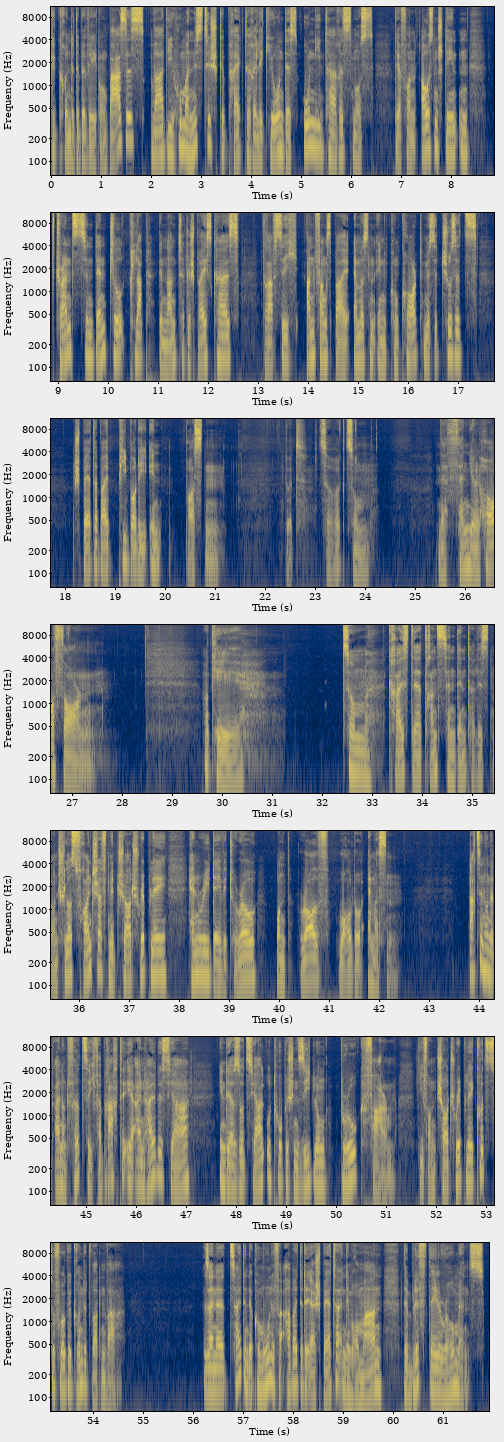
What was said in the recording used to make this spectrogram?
gegründete Bewegung. Basis war die humanistisch geprägte Religion des Unitarismus, der von Außenstehenden Transcendental Club genannte Gesprächskreis traf sich anfangs bei Emerson in Concord, Massachusetts, später bei Peabody in Boston. Gut, zurück zum Nathaniel Hawthorne. Okay, zum Kreis der Transzendentalisten und schloss Freundschaft mit George Ripley, Henry David Thoreau und Ralph Waldo Emerson. 1841 verbrachte er ein halbes Jahr in der sozial-utopischen Siedlung Brook Farm, die von George Ripley kurz zuvor gegründet worden war. Seine Zeit in der Kommune verarbeitete er später in dem Roman The Blithedale Romance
